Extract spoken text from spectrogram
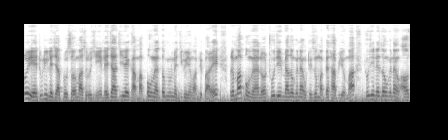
တို့ရဲ့ 2D Ledger Pro ဆောမှာဆိုလို့ရှိရင် Ledger ကြီးတဲ့အခါမှာပုံစံ၃မျိုးနဲ့ကြည့်လို့ရမှာဖြစ်ပါတယ်ပထမပုံစံကတော့ထိုးချင်းအများဆုံးကဏ္ဍကိုထိဆုံးမှာပြတ်ထားပြီးတော့မှထိုးချင်းတဲ့ဆုံးကဏ္ဍကိုအောက်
